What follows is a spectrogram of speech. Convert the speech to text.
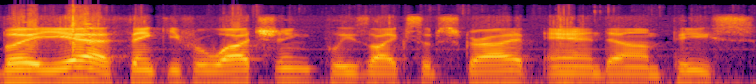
But yeah, thank you for watching. Please like, subscribe, and um, peace.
